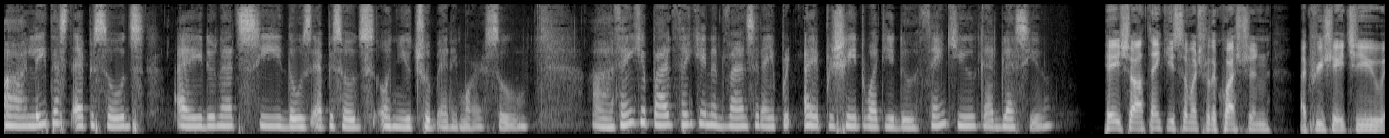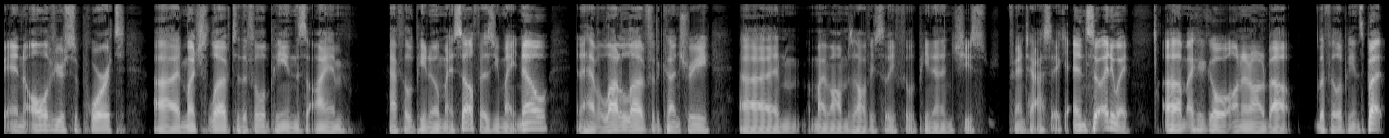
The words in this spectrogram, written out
uh, latest episodes, I do not see those episodes on YouTube anymore. So, uh, thank you, Pat. Thank you in advance, and I pre- I appreciate what you do. Thank you. God bless you. Hey, shaw thank you so much for the question. I appreciate you and all of your support. Uh, much love to the Philippines. I am half Filipino myself, as you might know, and I have a lot of love for the country. Uh, and my mom's obviously Filipina, and she's fantastic. And so, anyway, um, I could go on and on about the Philippines, but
